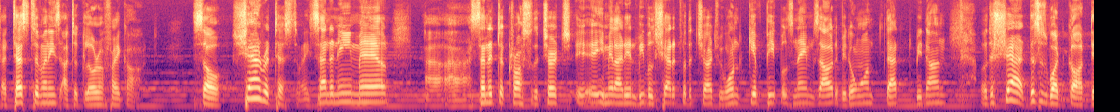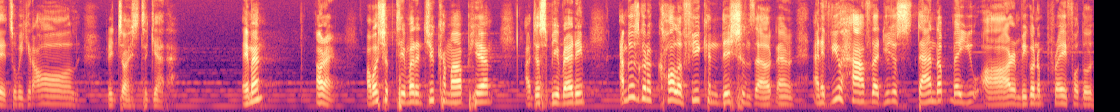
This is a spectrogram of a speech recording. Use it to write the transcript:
The testimonies are to glorify God. So share a testimony, send an email, uh, uh, send it across to the church email ID and we will share it with the church. We won't give people's names out if we don't want that to be done. We'll just share it. This is what God did so we can all rejoice together. Amen? All right. Our worship team, why don't you come up here? I'll just be ready. I'm just going to call a few conditions out. And, and if you have that, you just stand up where you are and we're going to pray for the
